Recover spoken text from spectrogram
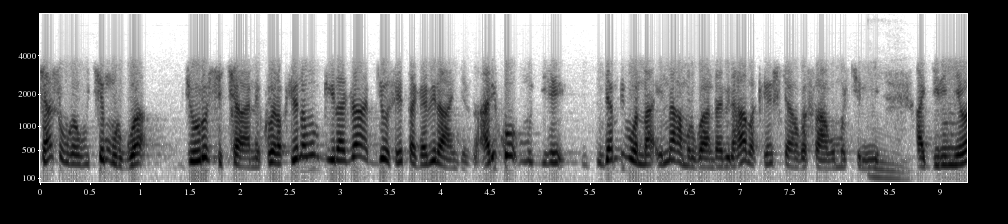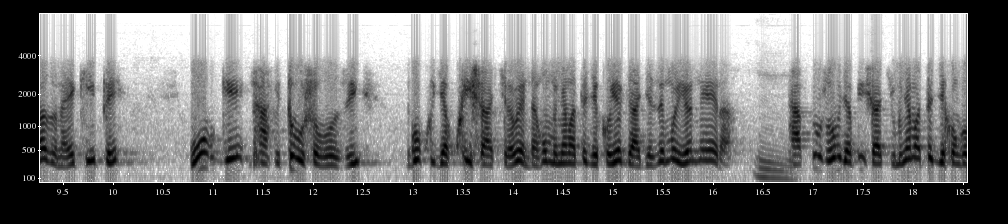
cyashoboraga gukemurwa byoroshye cyane kubera ko iyo namubwiraga byose yahitaga birangiza. Ariko mu gihe njya mbibona inaha mu rwanda birahaba kenshi cyane ugasanga umukinnyi agira ibibazo na ekipe we ubwe ntafite ubushobozi bwo kujya kwishakira wenda nk'umunyamategeko. Iyo byageze muri iyo ntera ntafite ubushobozi bwo kujya kwishakira umunyamategeko ngo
